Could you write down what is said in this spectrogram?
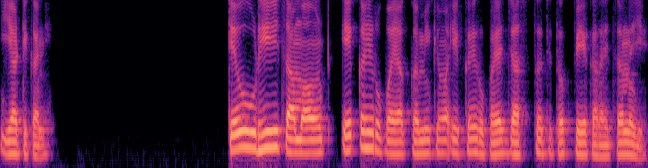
या ठिकाणी. तेवढीच अमाऊंट एकही रुपया कमी किंवा एकही रुपया जास्त तिथं पे करायचं नाही आहे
